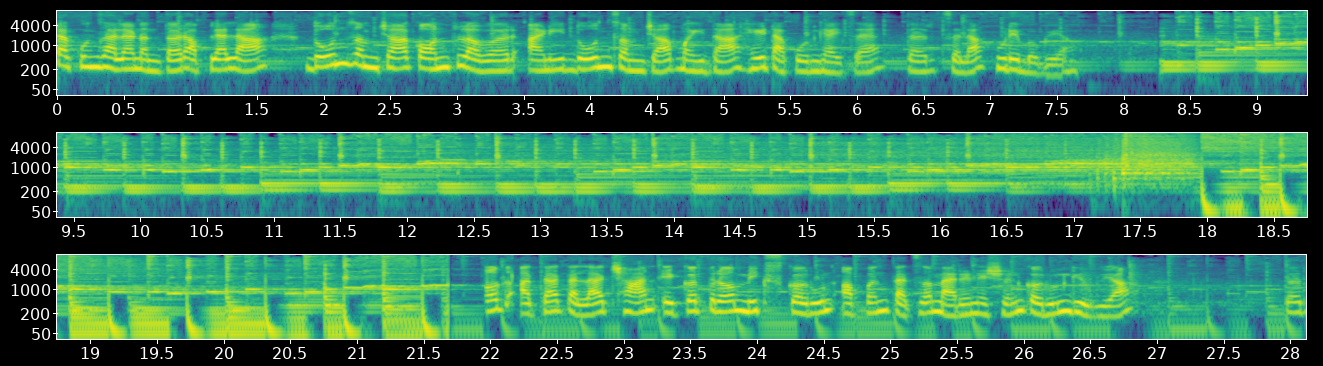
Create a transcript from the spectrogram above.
टाकून झाल्यानंतर आपल्याला दोन चमचा कॉर्नफ्लॉवर आणि दोन चमचा मैदा हे टाकून घ्यायचं आहे तर चला पुढे बघूया. मग आता त्याला छान एकत्र मिक्स करून आपण त्याचं मॅरिनेशन करून घेऊया. तर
